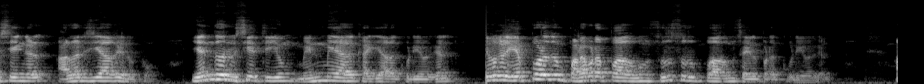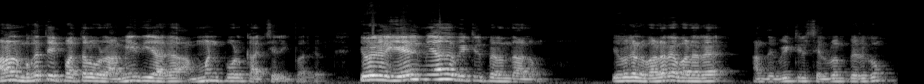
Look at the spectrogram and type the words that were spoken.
விஷயங்கள் அலர்ஜியாக இருக்கும். எந்த ஒரு விஷயத்தையும் மென்மையாக கையாளக்கூடியவர்கள் இவர்கள் எப்பொழுதும் படபடப்பாகவும் சுறுசுறுப்பாகவும் செயல்படக்கூடியவர்கள். ஆனால் முகத்தை பார்த்தால் ஒரு அமைதியாக அம்மன் போல் காட்சியளிப்பார்கள். இவர்கள் ஏழ்மையாக வீட்டில் பிறந்தாலும் இவர்கள் வளர வளர அந்த வீட்டில் செல்வம் பெருகும்.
